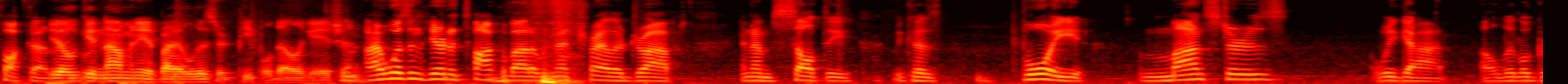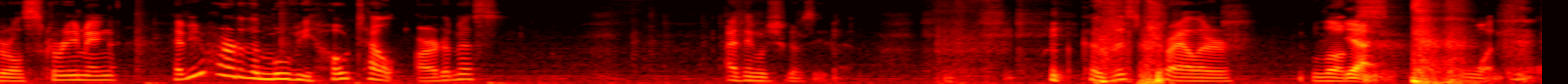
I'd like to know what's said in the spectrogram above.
fuck out of It'll that get movie. nominated by a lizard people delegation. I wasn't here to talk about it when that trailer dropped, and I'm salty because, boy, monsters. We got a little girl screaming. Have you heard of the movie Hotel Artemis? I think we should go see that. Because this trailer looks Yeah. wonderful.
